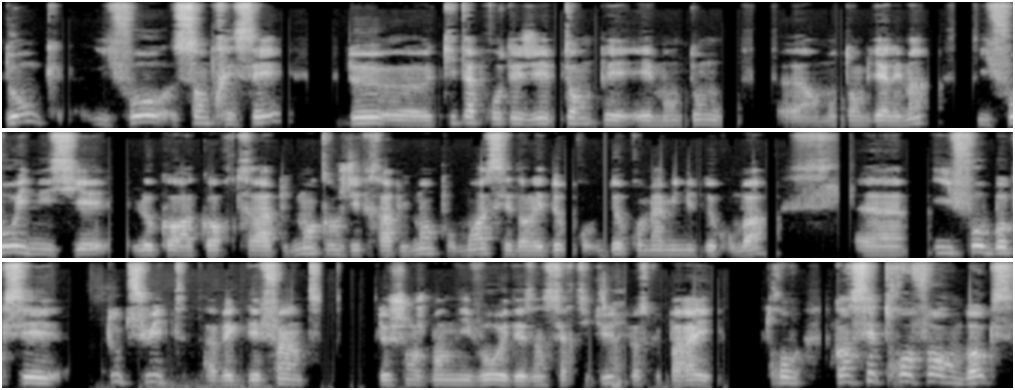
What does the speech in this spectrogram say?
Donc, il faut s'empresser de, euh, quitte à protéger tempe et, menton euh, en montant bien les mains, il faut initier le corps à corps très rapidement. Quand je dis très rapidement, pour moi, c'est dans les deux, deux, premières minutes de combat. il faut boxer tout de suite avec des feintes de changement de niveau et des incertitudes, parce que pareil, trop, quand c'est trop fort en boxe,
